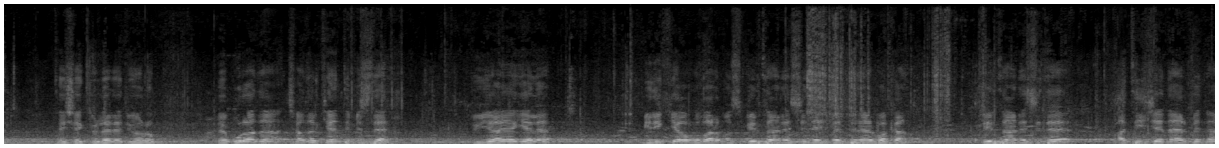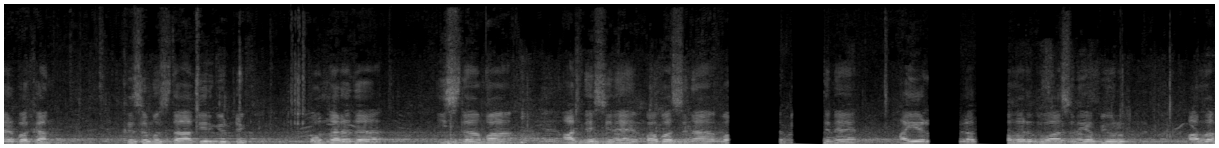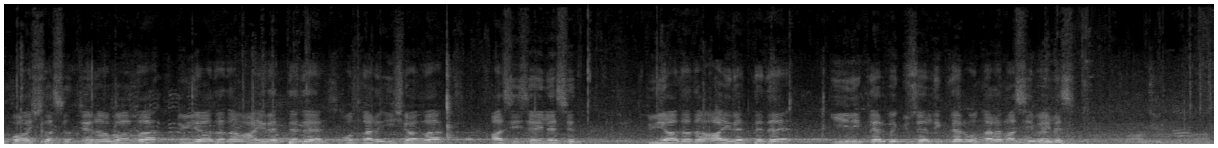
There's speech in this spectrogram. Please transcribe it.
teşekkürler ediyorum. Ve burada çadır kentimizde dünyaya gelen minik yavrularımız, bir tanesi Necmettin Erbakan, bir tanesi de Hatice Nermin Erbakan kızımız daha bir günlük. Onlara da İslam'a, annesine, babasına, milletine hayırlı Allah'ları duasını yapıyorum. Allah bağışlasın. Cenab-ı Allah dünyada da ahirette de onları inşallah aziz eylesin. Dünyada da ahirette de iyilikler ve güzellikler onlara nasip eylesin.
